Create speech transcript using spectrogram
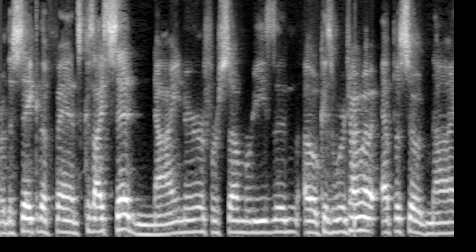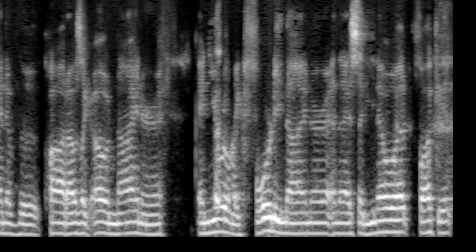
for the sake of the fans, because I said Niner for some reason. Oh, because we were talking about episode nine of the pod. I was like, oh Niner, and you were like 49er, and then I said, you know what, fuck it.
